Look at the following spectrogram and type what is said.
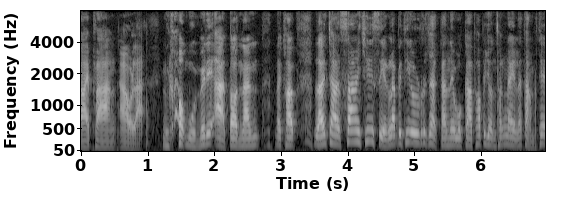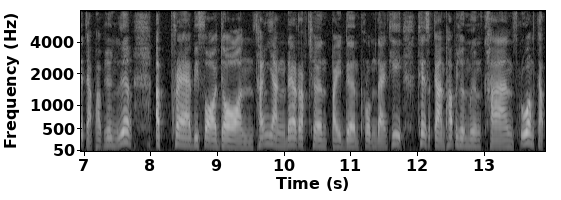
ลายพรางเอาละข้อมูลไม่ได้อ่านตอนนั้นนะครับ หลังจากสร้างชื่อเสียงและเป็นที่รู้จักกันในวงการภาพยนตร์ทั้งในและต่างประเทศจากภาพยนตร์เรื่อง A Prayer Before Dawn ทั้งยังได้รับเชิญไปเดินพรมแดงที่เทศกาลภาพยนตร์เมืองคานส์ร่วมกับ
